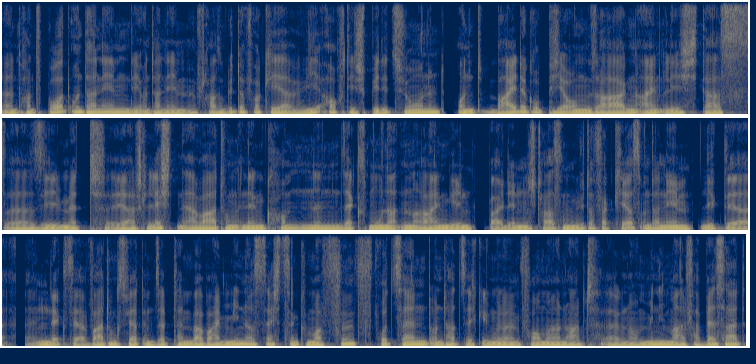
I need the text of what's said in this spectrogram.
äh, Transportunternehmen, die Unternehmen im Straßengüterverkehr, wie auch die Speditionen. Und beide Gruppierungen sagen eigentlich, dass äh, sie mit eher schlechten Erwartungen in den kommenden sechs Monaten reingehen. Bei den Straßengüterverkehrsunternehmen liegt der Index, der Erwartungswert im September bei minus 16,5 Prozent und hat sich gegenüber dem Vormonat äh, nur minimal verbessert.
